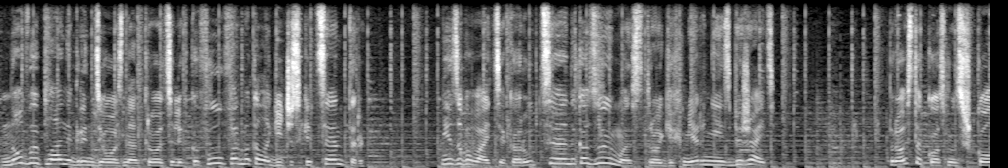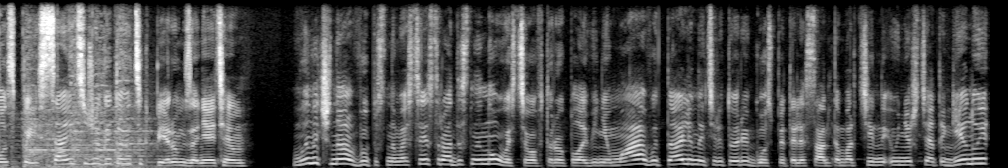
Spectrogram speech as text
Новые планы грандиозны. Откроется ли в КФУ фармакологический центр? Не забывайте, коррупция наказуема, строгих мер не избежать. Просто космос школа Space Science уже готовится к первым занятиям. Мы начинаем выпуск новостей с радостной новостью. Во второй половине мая в Италии на территории госпиталя Санта-Мартино и университета Генуи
